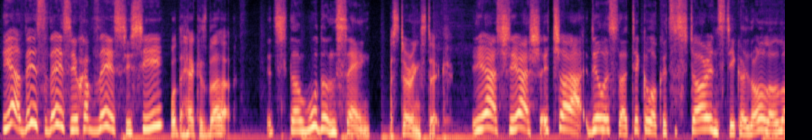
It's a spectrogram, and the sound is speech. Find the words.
Yeah, this, this. You have this. You see? What the heck is that? It's the wooden thing. A stirring stick. Yes, yes. It's a dear listener. Take a look. It's a stirring stick. Blah, blah, blah.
